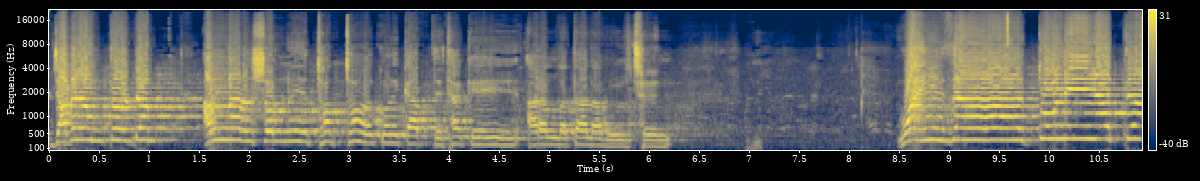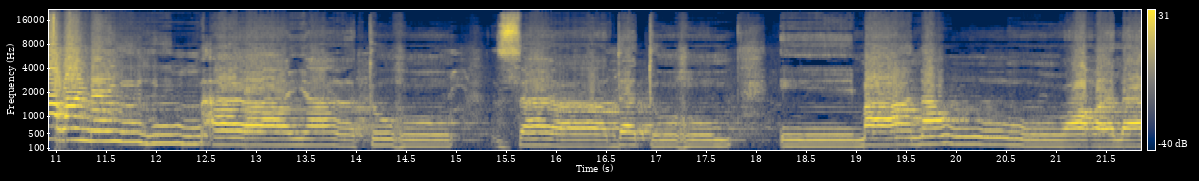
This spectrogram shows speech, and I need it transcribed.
যাদের অন্তরটা আল্লাহর স্মরণে থরথর করে কাঁপতে থাকে। আর আল্লাহ তাআলা বলছেন وإذا تليت عليهم آياته زادتهم إيمانا وعلى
